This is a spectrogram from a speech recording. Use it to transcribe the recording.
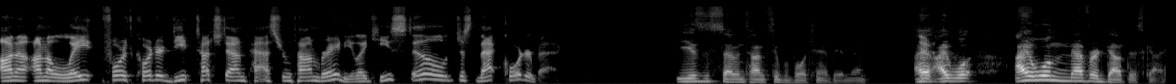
on a on a late fourth quarter deep touchdown pass from Tom Brady. Like he's still just that quarterback. He is a seven time Super Bowl champion, man. Yeah. I, I will I will never doubt this guy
